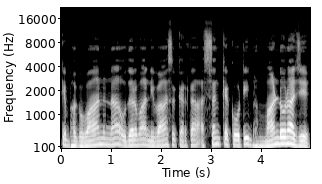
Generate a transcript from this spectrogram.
કે ભગવાનના ઉદરમાં નિવાસ કરતા અસંખ્ય કોટી બ્રહ્માંડોના જીવ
